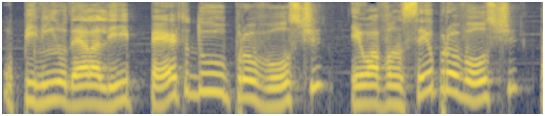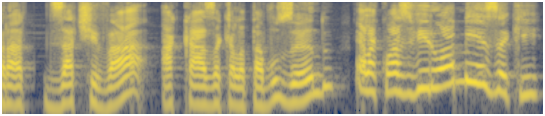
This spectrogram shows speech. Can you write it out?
o pininho dela ali perto do Provost. Eu avancei o Provost para desativar a casa que ela tava usando. Ela quase virou a mesa aqui.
